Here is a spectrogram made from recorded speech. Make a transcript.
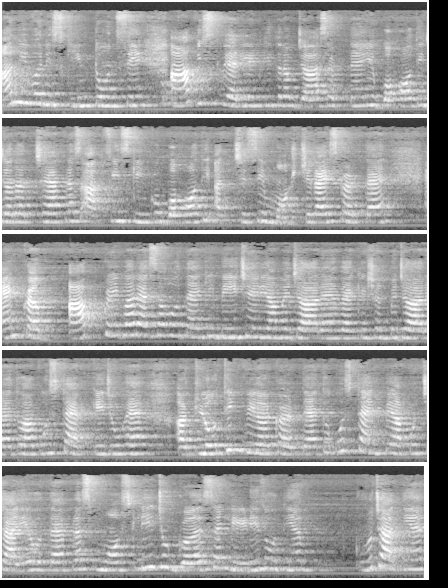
अनइवन स्किन टोन से, आप इस वेरिएंट की तरफ़ जा सकते हैं। ये बहुत ही ज़्यादा अच्छा है। प्लस आपकी स्किन को बहुत ही अच्छे से मॉइस्चराइज करता है। एंड आप कई बार ऐसा होता है कि बीच एरिया में जा रहे हैं वैकेशन पे जा रहे हैं तो आप उस टाइप के जो है क्लोथिंग वेयर करते हैं तो उस टाइम पे आपको चाहिए होता है। प्लस मोस्टली जो गर्ल्स एंड लेडीज़ होती हैं, वो चाहती हैं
